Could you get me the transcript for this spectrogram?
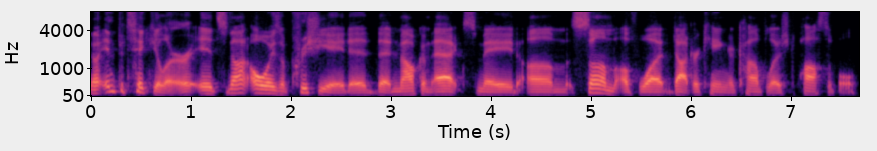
Now, in particular, it's not always appreciated that Malcolm X made um, some of what Dr. King accomplished possible.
